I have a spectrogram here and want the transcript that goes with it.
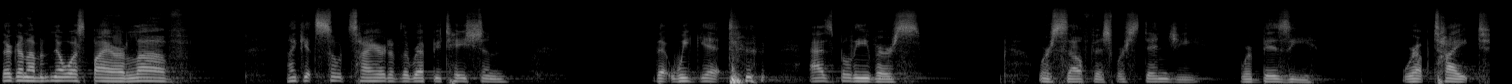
They're going to know us by our love. I get so tired of the reputation that we get as believers. We're selfish, we're stingy, we're busy, we're uptight.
